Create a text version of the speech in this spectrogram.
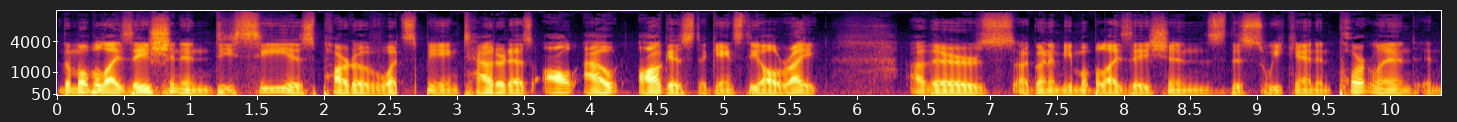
the mobilization in D.C. is part of what's being touted as all out August against the alt right. Uh, there's uh, going to be mobilizations this weekend in Portland, in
